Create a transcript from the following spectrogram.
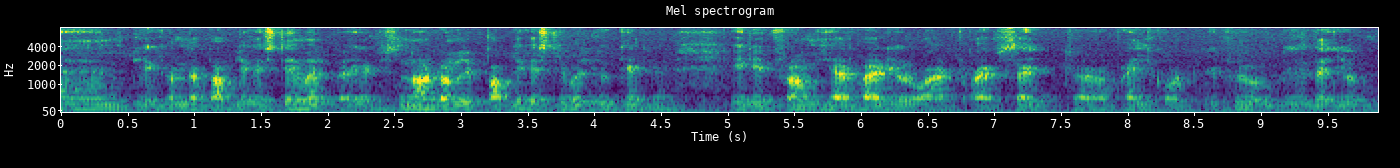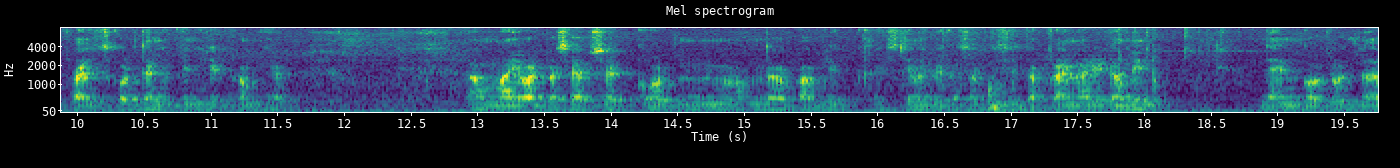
and click on the public HTML it's not only public HTML you can edit from here where you want website uh, file code. If you this is the your files code then you can edit from here. Um, my WordPress website code mm, on the public HTML because of this is the primary domain. Then go to the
